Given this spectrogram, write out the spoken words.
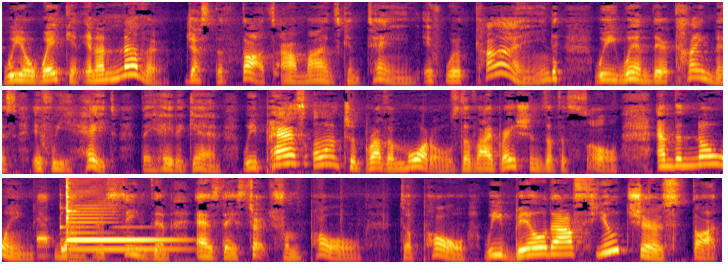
We awaken in another just the thoughts our minds contain. If we're kind, we win their kindness. If we hate, they hate again. We pass on to brother mortals the vibrations of the soul, and the knowing ones receive them as they search from pole to pole. We build our futures thought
